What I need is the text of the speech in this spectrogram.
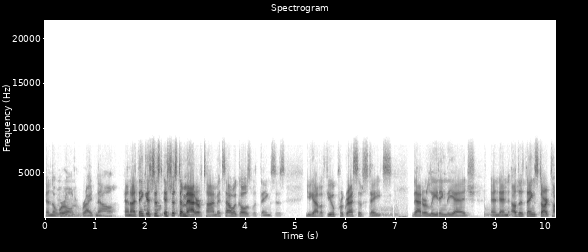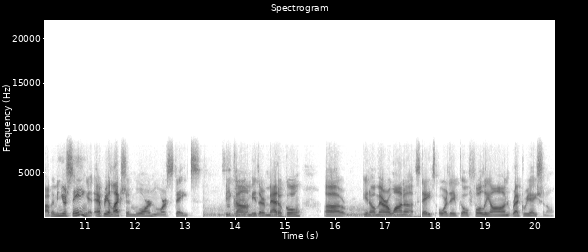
in the mm-hmm. world right now. And I think it's just it's just a matter of time. It's how it goes with things. Is you have a few progressive states that are leading the edge and then other things start top. I mean, you're seeing it every election. More and more states become mm-hmm. either medical, uh, you know, marijuana states, or they go fully on recreational.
